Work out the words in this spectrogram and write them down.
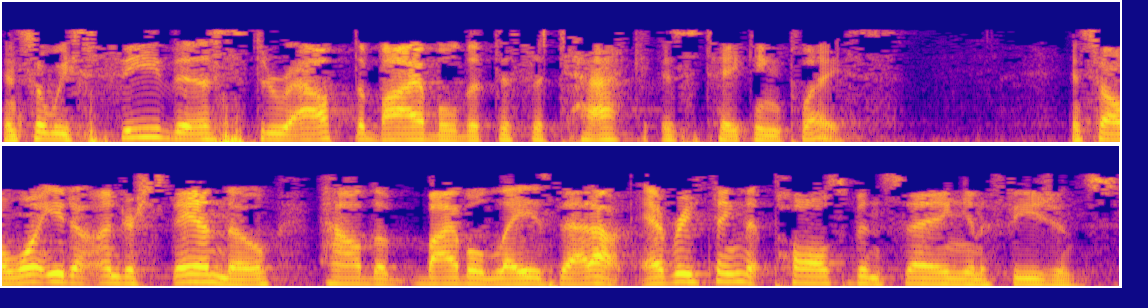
And so we see this throughout the Bible that this attack is taking place. And so I want you to understand, though, how the Bible lays that out. Everything that Paul's been saying in Ephesians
